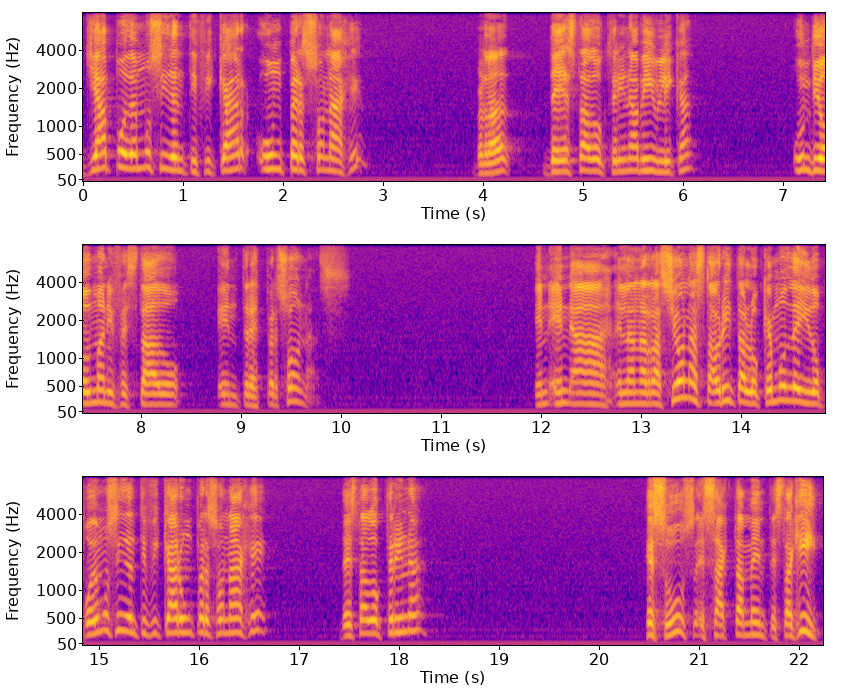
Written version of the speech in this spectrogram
ya podemos identificar un personaje, ¿verdad? De esta doctrina bíblica, un Dios manifestado en tres personas. En, en, ah, la narración hasta ahorita, lo que hemos leído, ¿podemos identificar un personaje de esta doctrina? Jesús, exactamente, está aquí.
